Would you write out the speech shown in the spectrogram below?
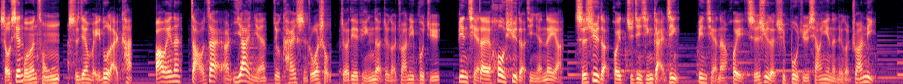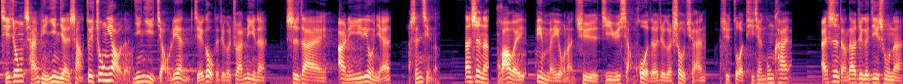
首先，我们从时间维度来看，华为呢早在啊一二年就开始着手折叠屏的这个专利布局，并且在后续的几年内啊，持续的会去进行改进，并且呢会持续的去布局相应的这个专利。其中，产品硬件上最重要的音译铰链结构的这个专利呢，是在二零一六年申请的，但是呢，华为并没有呢去急于想获得这个授权去做提前公开。而是等到这个技术呢，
